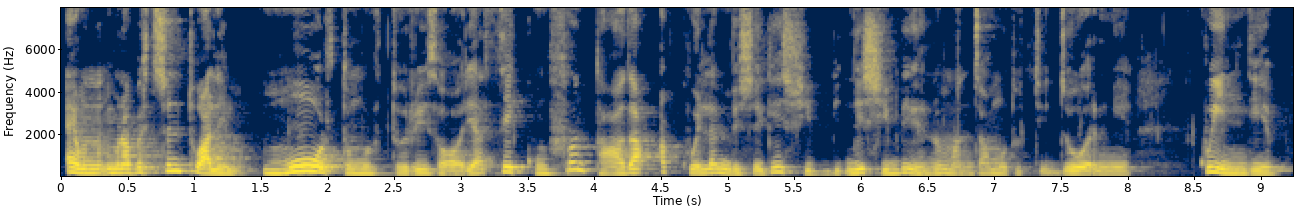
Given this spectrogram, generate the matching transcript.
È un, una percentuale molto molto irrisoria se confrontata a quella invece che cibi, dei cibi che noi mangiamo tutti i giorni. Quindi,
